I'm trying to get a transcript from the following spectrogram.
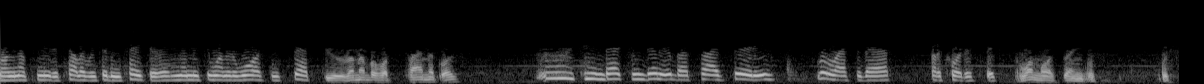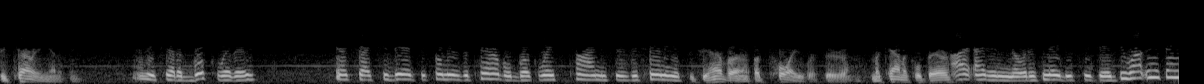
Long enough for me to tell her we couldn't take her. And then she wanted to wash and set. Do you remember what time it was? Oh, I came back from dinner about 5.30. A little after that. About a quarter to six. One more thing. Was, was she carrying anything? I think she had a book with her. That's right, she did. She told me it was a terrible book, waste of time, and she was returning it. Did she have a, a toy with her? A mechanical bear? I, I didn't notice. Maybe she did. Do you want anything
